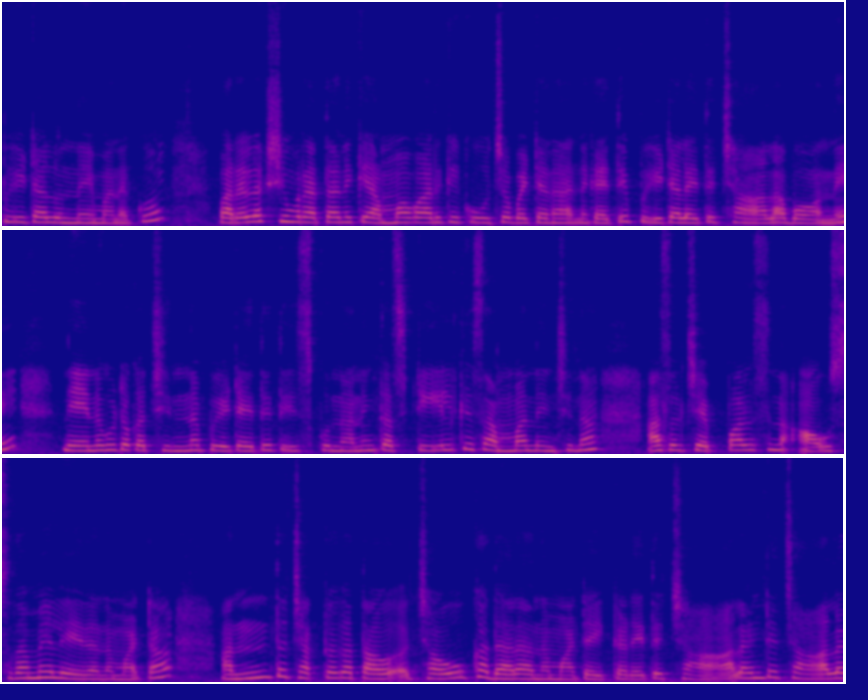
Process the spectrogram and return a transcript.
పీఠాలు ఉన్నాయి మనకు. వరలక్ష్మి వ్రతానికి అమ్మవారికి కూర్చోబెట్టడానికి అయితే అయితే చాలా బాగున్నాయి. నేను కూడా ఒక చిన్న పీట అయితే తీసుకున్నాను. ఇంకా స్టీల్కి సంబంధించిన అసలు చెప్పాల్సిన అవసరమే లేదన్నమాట. అంత చక్కగా చౌక ధర అన్నమాట ఇక్కడైతే. చాలా అంటే చాలా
